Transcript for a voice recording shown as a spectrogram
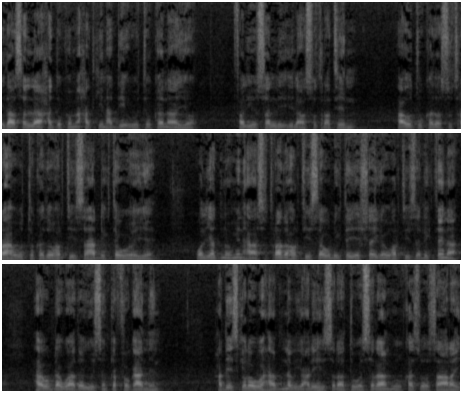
idaa sallaa axadukum axadkiin haddii uu tukanayo falyusalli ilaa sutratin ha u tukado sutraha u tukado hortiisa ha dhigto weeye walyadnu minhaa sutrada hortiisa u dhigtay iyo shayga uu hortiisa dhigtayna ha u dhowaado yuusan ka fogaanin. Xadiis kaloo wahab nabiga calayhi salaatu wasalaam uu ka soo saaray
